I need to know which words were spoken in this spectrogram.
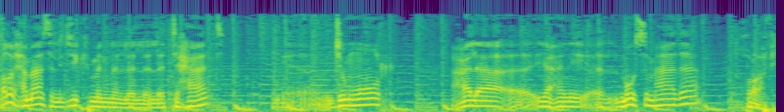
والله الحماس اللي يجيك من ال- ال- الاتحاد آه، جمهور على آه، يعني الموسم هذا خرافي.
